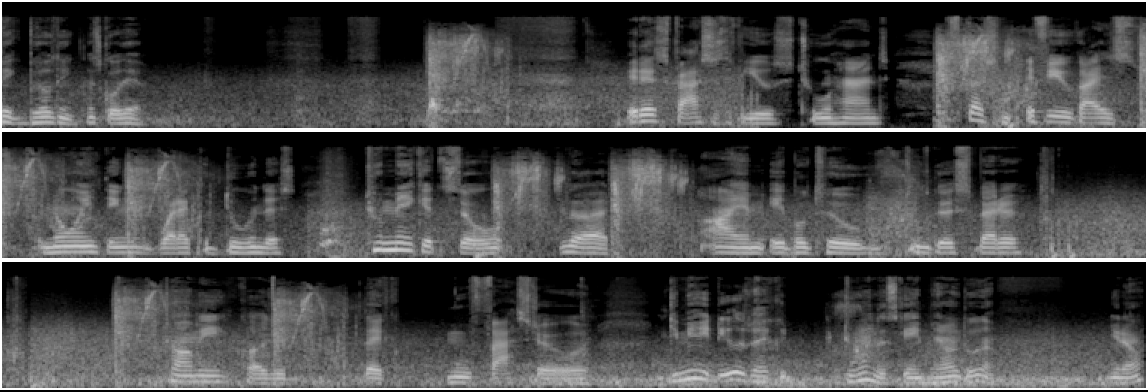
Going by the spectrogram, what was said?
big building. Let's go there. It is fastest if you use two hands. If you guys know anything what I could do in this to make it so that I am able to do this better. Tell me, cause it like move faster or give me ideas what I could do in this game and I'll do them. You know?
